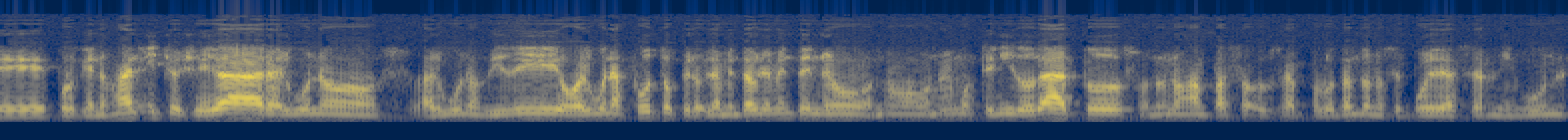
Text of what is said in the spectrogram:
eh, porque nos han hecho llegar algunos algunos videos, algunas fotos, pero lamentablemente no, no, no, hemos tenido datos o no nos han pasado, o sea, por lo tanto no se puede hacer ningún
